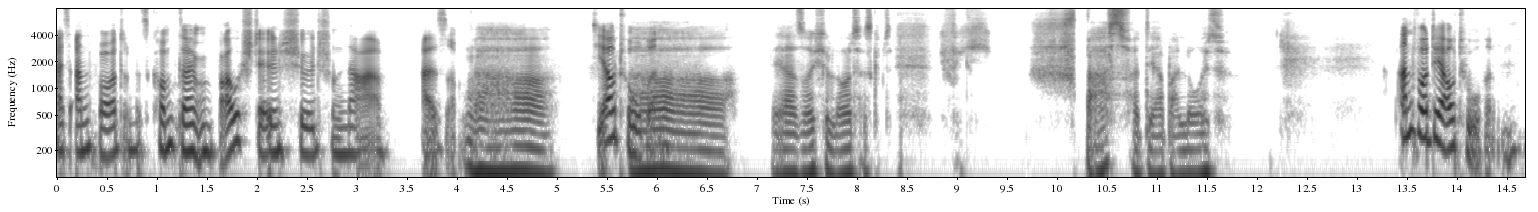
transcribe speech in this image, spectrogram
als Antwort und es kommt deinem Baustellenschild schon nahe. Also, Ah, die Autorin. ah. Ja, solche Leute. Es gibt wirklich Spaßverderber Leute. Antwort der Autorin.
